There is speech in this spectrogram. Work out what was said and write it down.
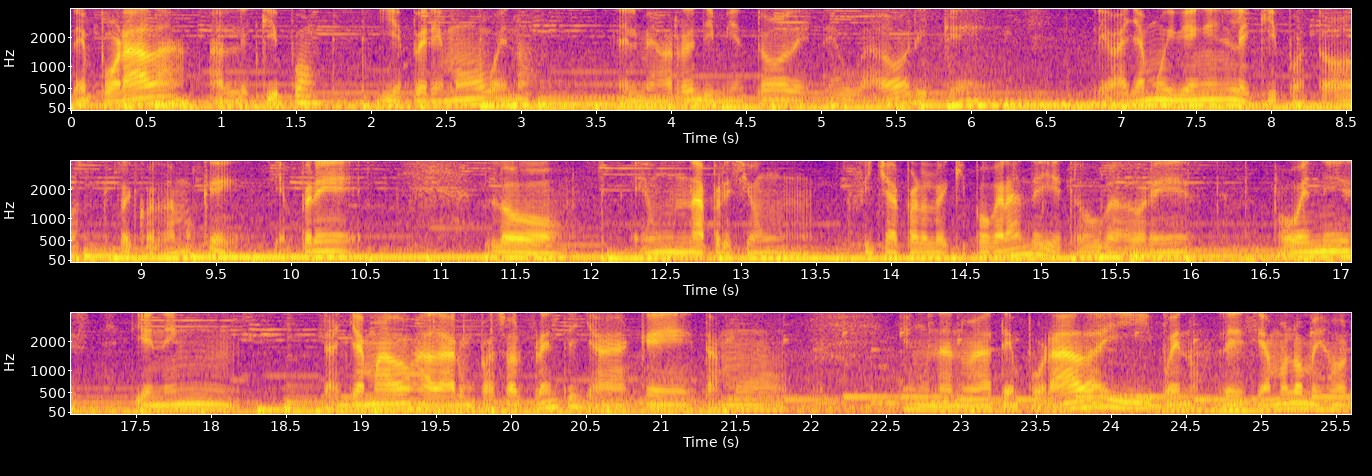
temporada al equipo y esperemos, bueno, el mejor rendimiento de este jugador y que le vaya muy bien en el equipo. Todos recordamos que siempre lo es una presión fichar para los equipos grandes y estos jugadores jóvenes tienen están llamados a dar un paso al frente ya que estamos en una nueva temporada y bueno, le deseamos lo mejor.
